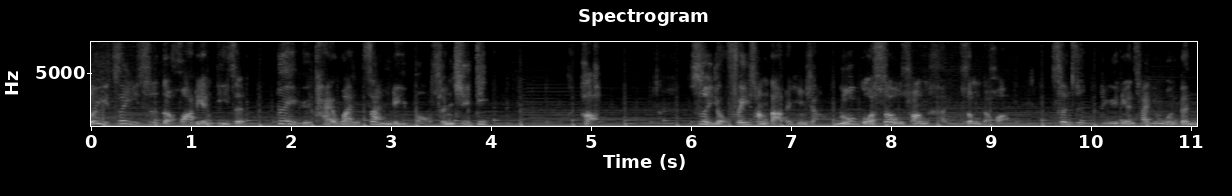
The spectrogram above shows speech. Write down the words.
所以这一次的花莲地震，对于台湾战力保存基地，好，是有非常大的影响。如果受创很重的话，甚至于连蔡英文跟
